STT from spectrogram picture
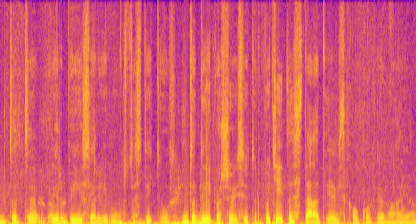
Un tad ir bijis arī mums tas tituls. Un tad īpaši visi tur puķītas stāti, ja visi kaut ko pie mājām.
